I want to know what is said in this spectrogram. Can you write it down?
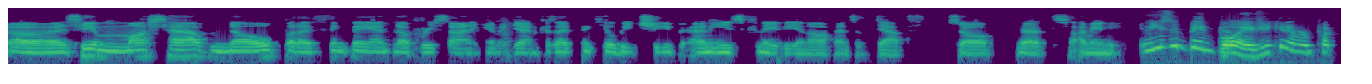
Uh, is he a must-have? No, but I think they end up re-signing him again because I think he'll be cheap and he's Canadian offensive depth. So that's, I mean, And he's a big boy. If you could ever put,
